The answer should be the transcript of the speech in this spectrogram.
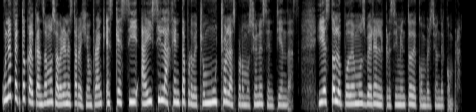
Un efecto que alcanzamos a ver en esta región, Frank, es que sí, ahí sí la gente aprovechó mucho las promociones en tiendas. Y esto lo podemos ver en el crecimiento de conversión de compra.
